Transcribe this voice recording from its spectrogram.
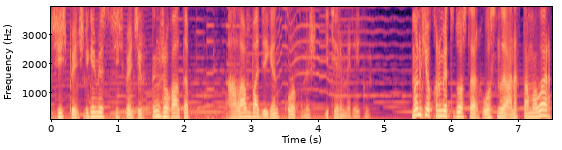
сүйіспеншілік емес сүйіспеншіліктің жоғалтып алам ба деген қорқыныш итермелейтін. Мінекей құрметті достар осындай анықтамалар.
